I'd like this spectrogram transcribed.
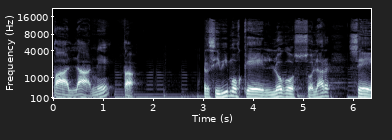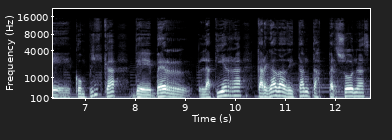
planeta. Percibimos que el logo solar se complica de ver la Tierra cargada de tantas personas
